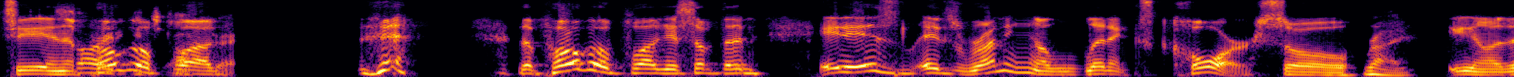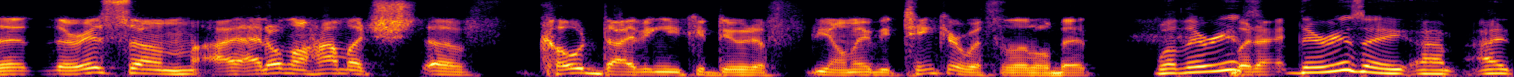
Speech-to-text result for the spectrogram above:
See, and the Sorry Pogo get you off plug, the Pogo plug is something. It is. It's running a Linux core, so Right. you know there, there is some. I, I don't know how much of code diving you could do to you know maybe tinker with a little bit. Well, there is But I- there is a um, I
